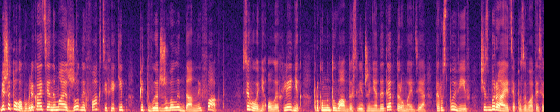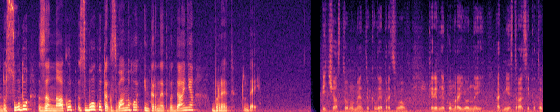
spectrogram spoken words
Більше того, публікація не має жодних фактів, які б підтверджували даний факт. Сьогодні Олег Лєднік прокоментував дослідження детектору медіа та розповів, чи збирається позиватися до суду за наклеп з боку так званого інтернет-видання Бред Тудей. Під час того моменту, коли я працював керівником районної адміністрації, потім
